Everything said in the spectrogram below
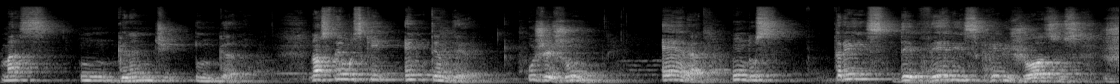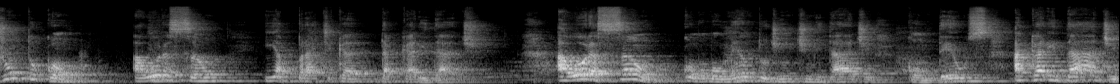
Mas um grande engano. Nós temos que entender: o jejum era um dos três deveres religiosos, junto com a oração e a prática da caridade. A oração como momento de intimidade com Deus, a caridade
